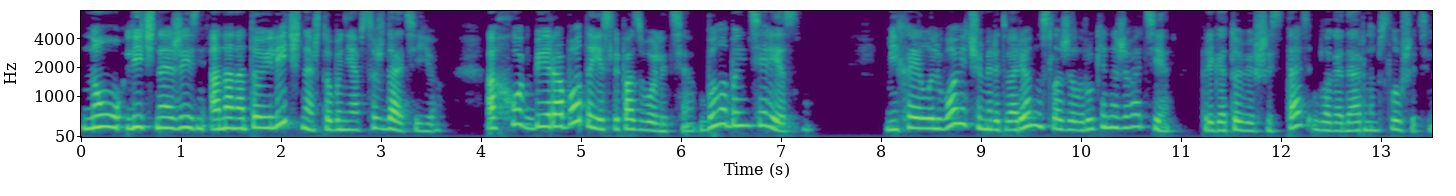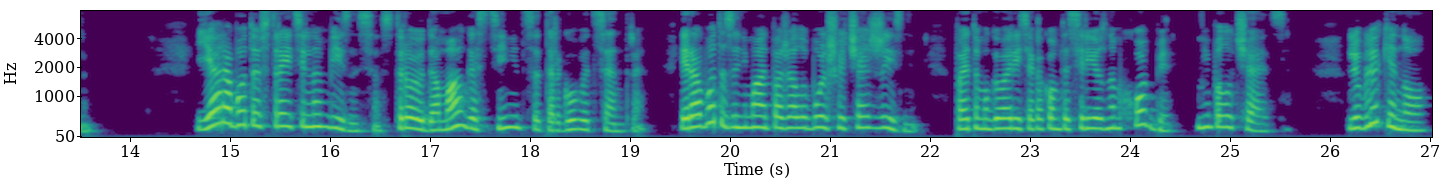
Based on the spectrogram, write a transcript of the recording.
Ну, личная жизнь, она на то и личная, чтобы не обсуждать ее. А хобби и работа, если позволите, было бы интересно. Михаил Львович умиротворенно сложил руки на животе, приготовившись стать благодарным слушателем. Я работаю в строительном бизнесе, строю дома, гостиницы, торговые центры. И работа занимает, пожалуй, большую часть жизни, поэтому говорить о каком-то серьезном хобби не получается. Люблю кино,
